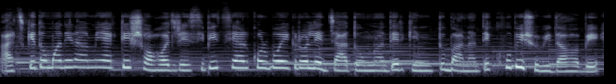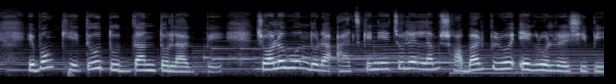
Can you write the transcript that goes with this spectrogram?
আজকে তোমাদের আমি একটি সহজ রেসিপি শেয়ার করব এগরোলের যা তোমাদের কিন্তু বানাতে খুবই সুবিধা হবে এবং খেতেও দুর্দান্ত লাগবে। চলো বন্ধুরা, আজকে নিয়ে চলে এলাম সবার প্রিয় এগরোল রেসিপি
